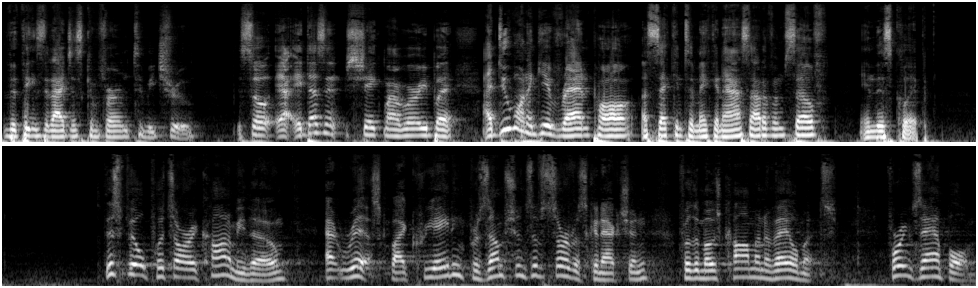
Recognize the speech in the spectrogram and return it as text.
the things that I just confirmed to be true. So it doesn't shake my worry, but I do want to give Rand Paul a second to make an ass out of himself in this clip. This bill puts our economy, though, at risk by creating presumptions of service connection for the most common of ailments. For example,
